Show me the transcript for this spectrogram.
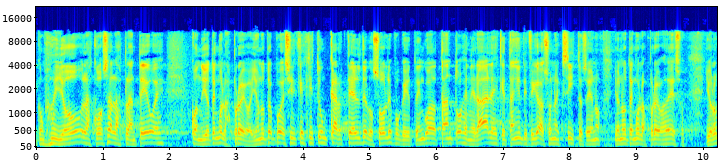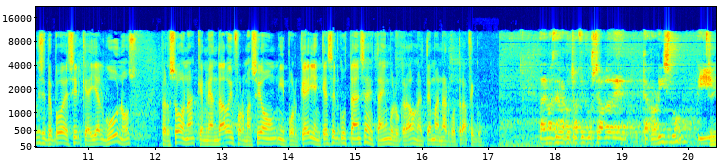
cómo yo las cosas las planteo es cuando yo tengo las pruebas. Yo no te puedo decir que existe un cartel de los soles porque yo tengo a tantos generales que están identificados, eso no existe, o sea, yo no, yo no tengo las pruebas de eso. Yo lo que sí te puedo decir es que hay algunas personas que me han dado información y por qué y en qué circunstancias están involucrados en el tema del narcotráfico. Además de narcotráfico, usted habla de terrorismo y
